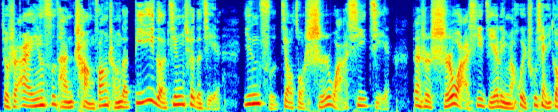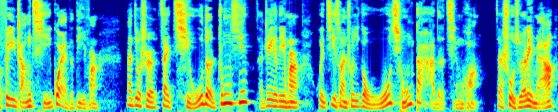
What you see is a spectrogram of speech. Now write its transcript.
就是爱因斯坦场方程的第一个精确的解，因此叫做史瓦西解。但是史瓦西解里面会出现一个非常奇怪的地方，那就是在球的中心，在这个地方会计算出一个无穷大的情况。在数学里面啊，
